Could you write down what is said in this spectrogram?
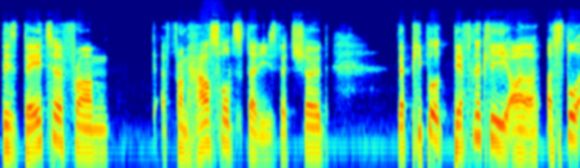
there's data from from household studies that showed that people definitely are, are still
